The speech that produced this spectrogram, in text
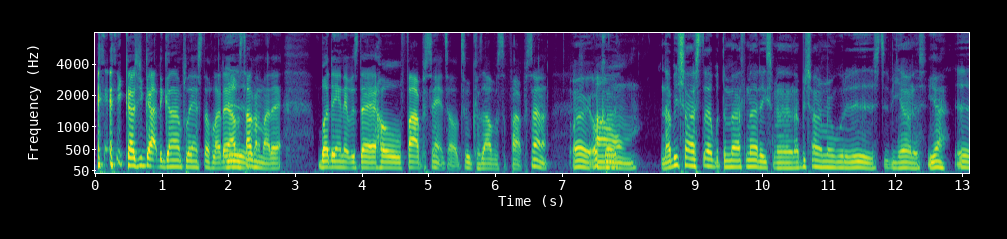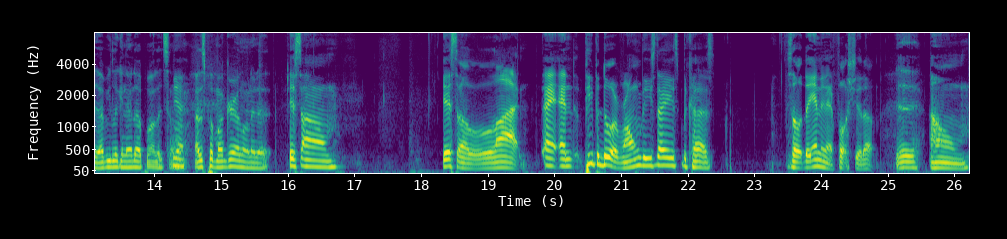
because you got the gunplay and stuff like that. I was talking about that, but then it was that whole five percent talk too, because I was a five percenter. All right. Okay. Um, and I be trying to stay up with the mathematics, man. I be trying to remember what it is. To be honest. yeah, Yeah, I be looking that up all the time. Yeah. I just put my girl on it. Up. it's um, it's a lot, and, and people do it wrong these days because so the internet fucks shit up. Yeah. Um,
